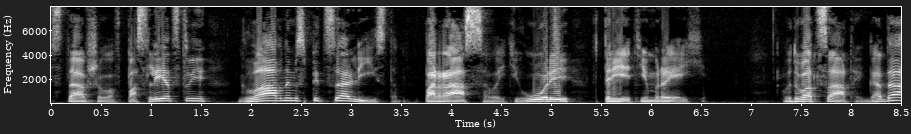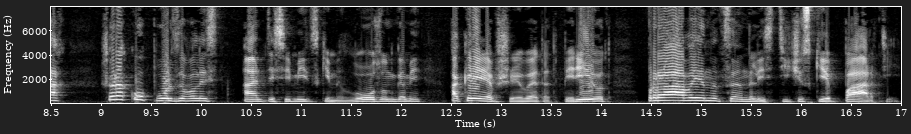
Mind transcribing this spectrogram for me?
ставшего впоследствии главным специалистом по расовой теории в Третьем Рейхе. В 20-х годах широко пользовались антисемитскими лозунгами, окрепшие в этот период правые националистические партии,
